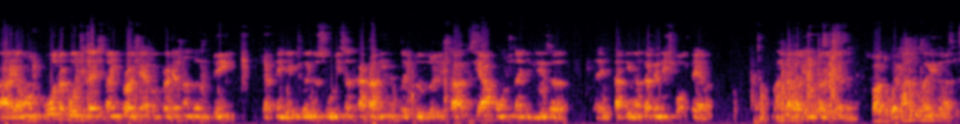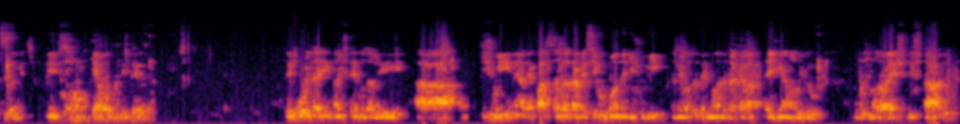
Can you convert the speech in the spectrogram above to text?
é uma outra ponte que está em projeto, o projeto está andando bem, que atende Rio Grande do Sul e Santa Catarina, dos dois estados, que é a ponte na divisa é, de Itapiranga, Tenente Portela. Barra do Guarita. Mais precisamente. Isso. Que é o inteiro. Depois aí nós temos ali a Juí, né, a adequação da travessia urbana de Juí, também outra demanda daquela região ali do, do noroeste do estado.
